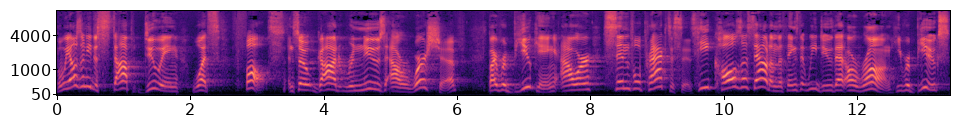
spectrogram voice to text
but we also need to stop doing what's false. And so God renews our worship by rebuking our sinful practices. He calls us out on the things that we do that are wrong. He rebukes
